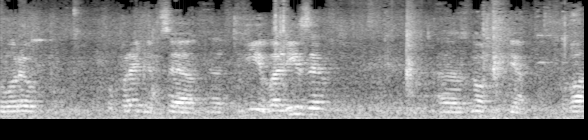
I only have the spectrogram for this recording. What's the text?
говорив попередньо, це е, дві валізи. Е, Знову ж таки, вага.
